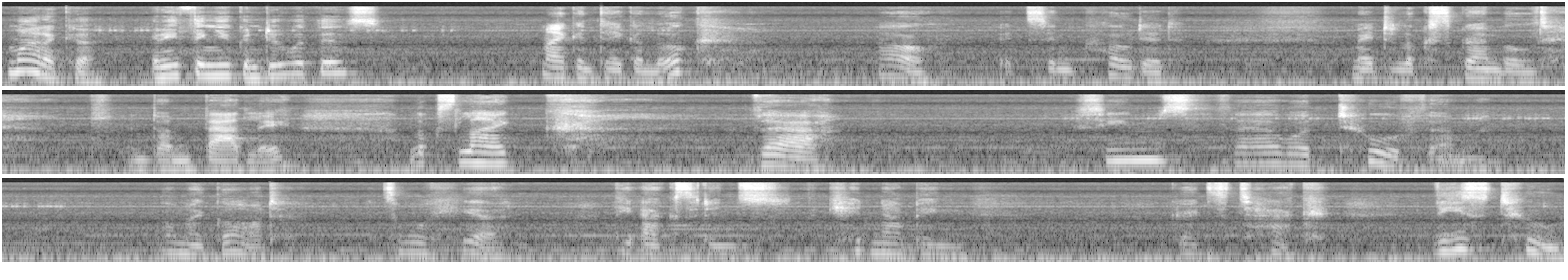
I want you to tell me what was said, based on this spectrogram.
Monica, anything you can do with this? I can take a look. Oh, it's encoded. Made to look scrambled. And done badly. Looks like... There. Seems there were two of them. Oh my god. It's all here. The accidents, the kidnapping, Greg's attack. These two.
